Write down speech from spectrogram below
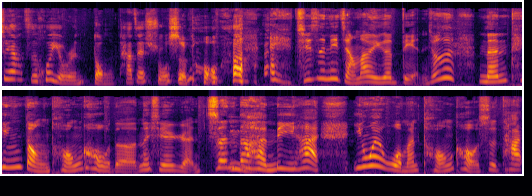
这样子会有人懂他在说什么吗？哎，其实你讲到一个点，就是能听懂瞳口的那些人真的很厉害，因为我们瞳口是他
